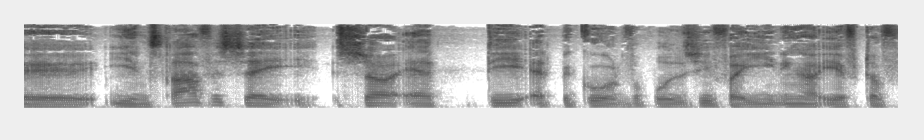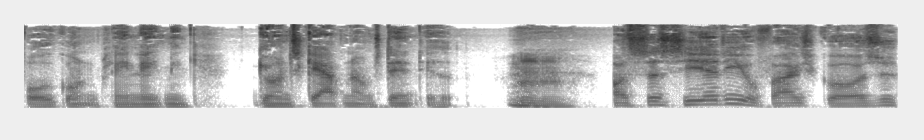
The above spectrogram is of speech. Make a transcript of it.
Øh, I en straffesag, så er det at begå en forbrydelse i foreninger efter forudgående planlægning jo en skærpende omstændighed. Mm. Og så siger de jo faktisk også,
